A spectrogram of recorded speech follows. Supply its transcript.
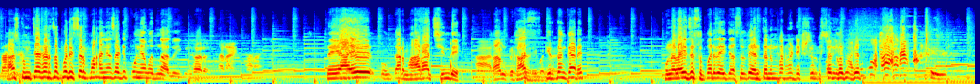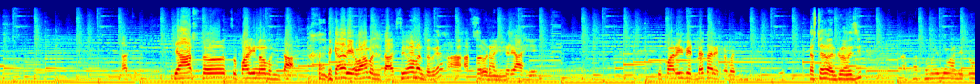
खास तुमच्याकडचा परिसर पाहण्यासाठी पुण्यामधनं आलो इकडे. ते आहे ओंकार महाराज शिंदे. खास कीर्तनकार आहेत. कुणालाही जर सुपारी द्यायची असेल तर यांचा नंबर मी डिस्क्रिप्शनमध्ये देतो. त्यास सुपारी न म्हणता काय? सेवा म्हणतात सेवा म्हणतात का? हा, असं सोडी. काहीतरी आहे. सुपारी भेटल्या कार्यक्रमाची. कसल्या कार्यक्रमाची? वाले तो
